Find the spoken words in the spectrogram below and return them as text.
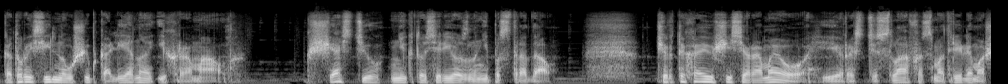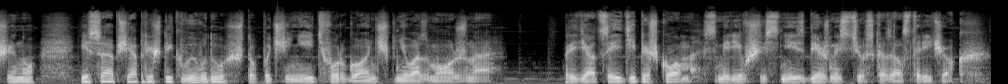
который сильно ушиб колено и хромал. К счастью, никто серьезно не пострадал. Чертыхающийся Ромео и Ростислав осмотрели машину и сообща пришли к выводу, что починить фургончик невозможно — «Придется идти пешком», — смирившись с неизбежностью, сказал старичок.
